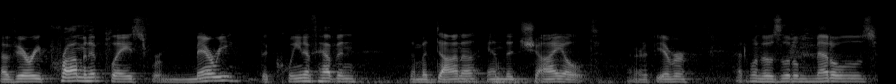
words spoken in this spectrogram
a very prominent place for Mary, the Queen of Heaven, the Madonna, and the child. I don't know if you ever had one of those little medals,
